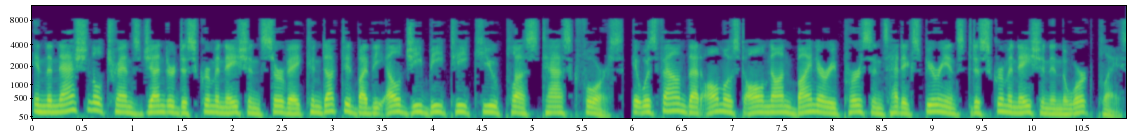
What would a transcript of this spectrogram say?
In the National Transgender Discrimination Survey conducted by the LGBTQ Task Force, it was found that almost all non-binary persons had experienced discrimination in the workplace.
